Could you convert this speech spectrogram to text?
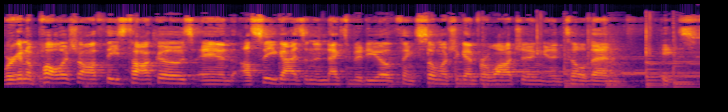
We're gonna polish off these tacos and I'll see you guys in the next video. Thanks so much again for watching and until then, peace.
